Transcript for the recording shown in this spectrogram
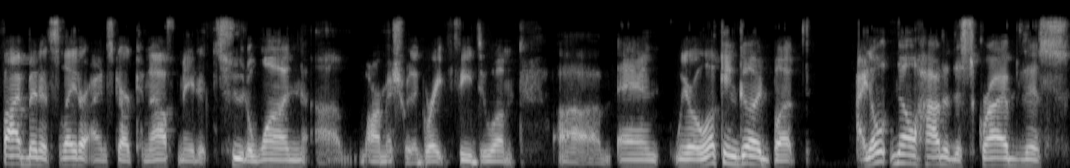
Five minutes later, Ansgar Knauff made it two to one. Um, Marmoush with a great feed to him, um, and we were looking good. But I don't know how to describe this.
